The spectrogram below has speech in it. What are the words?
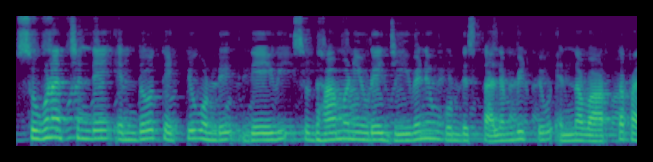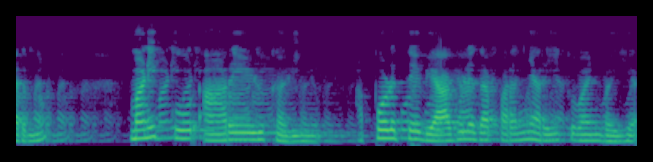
സുഗുണച്ഛന്റെ എന്തോ തെറ്റുകൊണ്ട് ദേവി സുധാമണിയുടെ ജീവനും കൊണ്ട് സ്ഥലം വിട്ടു എന്ന വാർത്ത പരന്നു. മണിക്കൂർ ആറേഴു കഴിഞ്ഞു. അപ്പോഴത്തെ വ്യാകുലത പറഞ്ഞറിയിക്കുവാൻ വയ്യ.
